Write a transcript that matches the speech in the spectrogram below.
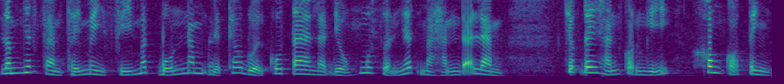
Lâm Nhất Phàm thấy mình phí mất 4 năm để theo đuổi cô ta là điều ngu xuẩn nhất mà hắn đã làm. Trước đây hắn còn nghĩ không có tình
